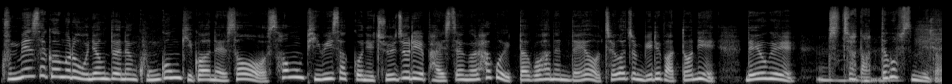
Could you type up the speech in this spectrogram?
국민 세금으로 운영되는 공공기관에서 성 비위 사건이 줄줄이 발생을 하고 있다고 하는데요. 제가 좀 미리 봤더니 내용이 진짜 음. 낯뜨겁습니다.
